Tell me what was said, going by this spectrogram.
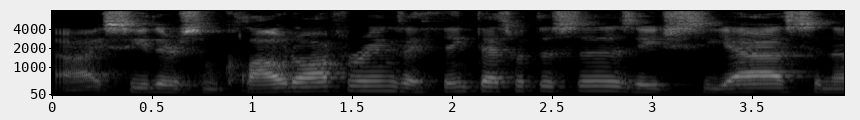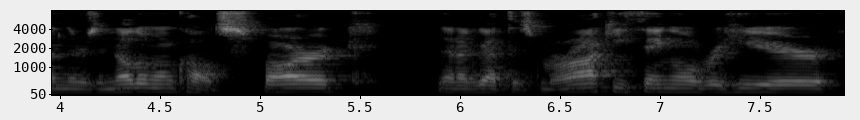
Uh, I see there's some cloud offerings. I think that's what this is, HCS, and then there's another one called Spark. Then I've got this Meraki thing over here.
